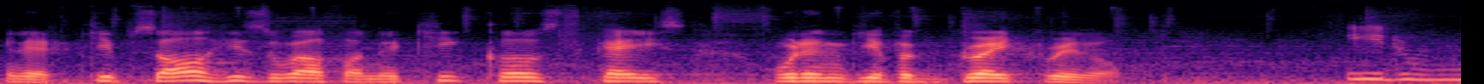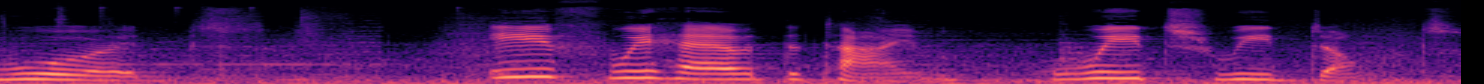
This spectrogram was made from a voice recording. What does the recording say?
and that keeps all his wealth on a key closed case wouldn't give a great riddle? It would. If we have the time, which we don't.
